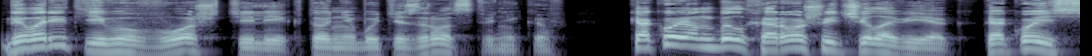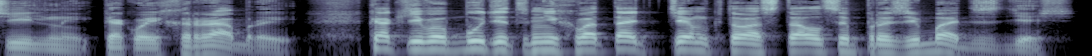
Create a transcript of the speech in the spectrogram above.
Говорит его вождь или кто-нибудь из родственников. Какой он был хороший человек, какой сильный, какой храбрый. Как его будет не хватать тем, кто остался прозябать здесь.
